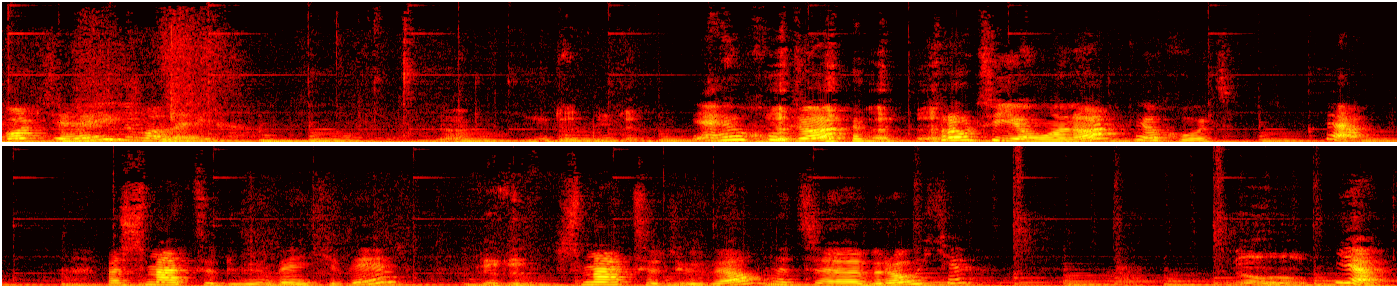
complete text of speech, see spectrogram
Word je helemaal leeg? Ja, niet, niet. Ja, heel goed hoor. Grote jongen hoor, heel goed. Ja. Maar smaakt het u een beetje weer? Smaakt het u wel, het uh, broodje? Jawel. Ja.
